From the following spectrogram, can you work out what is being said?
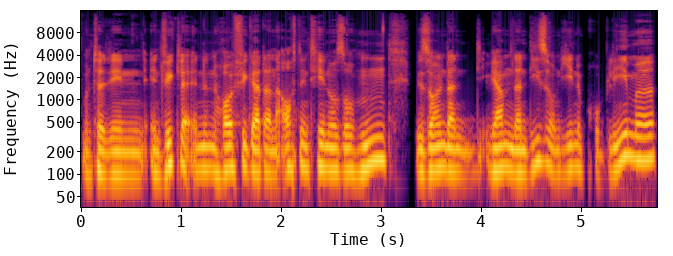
unter den EntwicklerInnen häufiger dann auch den Tenor so, hm, wir sollen dann, wir haben dann diese und jene Probleme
